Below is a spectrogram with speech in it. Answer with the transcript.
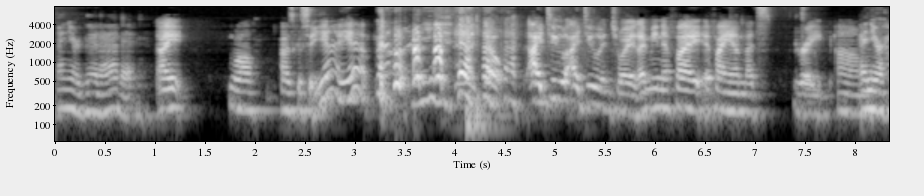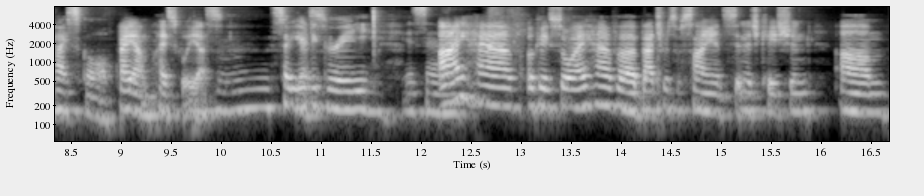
and you're good at it i well i was gonna say yeah yeah, yeah. no i do i do enjoy it i mean if i if i am that's great um and you're high school i am high school yes mm-hmm. so your yes. degree is in i have okay so i have a bachelor's of science in education um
